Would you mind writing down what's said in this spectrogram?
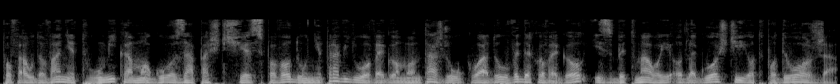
Pofałdowanie tłumika mogło zapaść się z powodu nieprawidłowego montażu układu wydechowego i zbyt małej odległości od podłoża.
